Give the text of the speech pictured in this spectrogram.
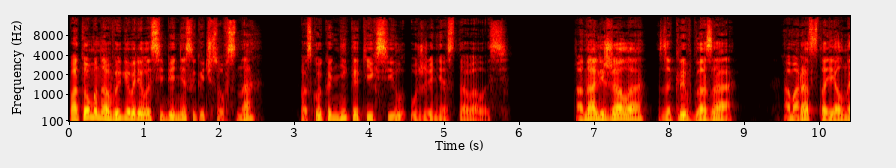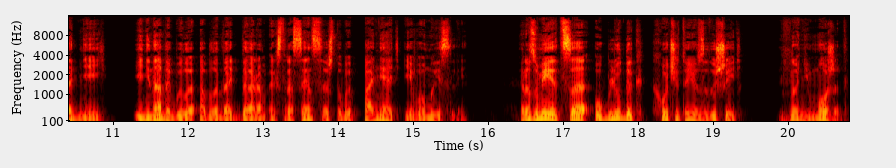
Потом она выговорила себе несколько часов сна, поскольку никаких сил уже не оставалось. Она лежала, закрыв глаза, а Марат стоял над ней, и не надо было обладать даром экстрасенса, чтобы понять его мысли. Разумеется, ублюдок хочет ее задушить, но не может.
